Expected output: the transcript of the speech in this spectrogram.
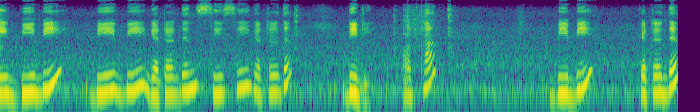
এই B B B B greater than C C greater than D D অর্থাৎ B B greater than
